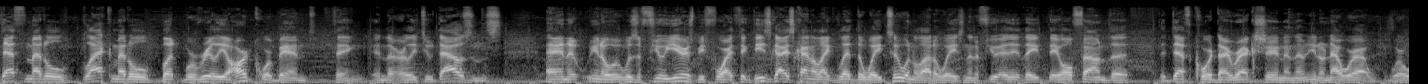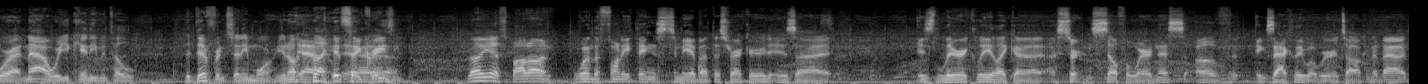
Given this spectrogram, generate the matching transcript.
death metal, black metal, but were really a hardcore band thing in the early 2000s. And it, you know, it was a few years before I think these guys kind of like led the way too in a lot of ways. And then a few, they they, all found the the deathcore direction, and then you know now we're at where we're at now, where you can't even tell the difference anymore. You know, Yeah, like it's like yeah, crazy. Oh yeah, spot on. one of the funny things to me about this record is uh, is lyrically like a, a certain self awareness of exactly what we were talking about,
